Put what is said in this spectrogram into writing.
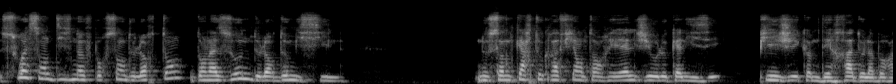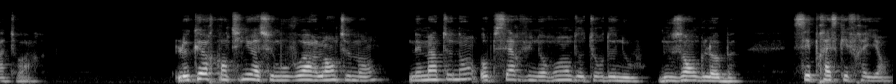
79% de leur temps dans la zone de leur domicile. Nous sommes cartographiés en temps réel, géolocalisés, piégés comme des rats de laboratoire. Le cœur continue à se mouvoir lentement, mais maintenant observe une ronde autour de nous, nous englobe. C'est presque effrayant.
